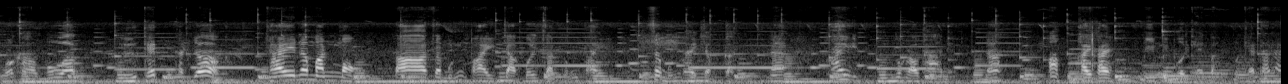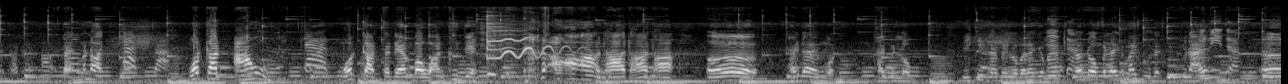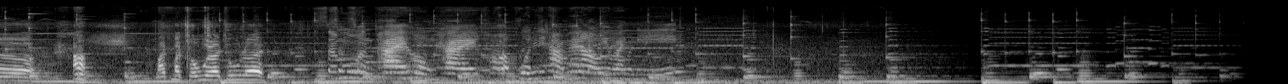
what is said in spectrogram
หัวเข่าบวมหรือเคล็ดขัดยอก ใช้น้ำมันหม่อง ตาสมุนไพรจากบริษัทสมุนไพรสมุนไพรจำกัดนะให้พวกเราทานเนี่ยนะอะใครใครมีมีปวดแขนปะปวดแขนทานได้ทานได้อะแตะมาหน่อยกัดจ้ะมดกัดเอากัดมดกัดแสดงเบาหวานขึ้นเด็อะอะอะทาทาทาเออใช้ได้หมดใครเป็นลมดีกี้ใครเป็นลมไปแล้วใช่ไหมแล้วดมไปแล้วใช่ไหมอยู่ไหนอยู่ไหนที่นี่จ้ะเอออะมามาชูเลยชูเลย สมุนไพรหงไทยขอบคุณที่ทำให้เราในวันนี้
